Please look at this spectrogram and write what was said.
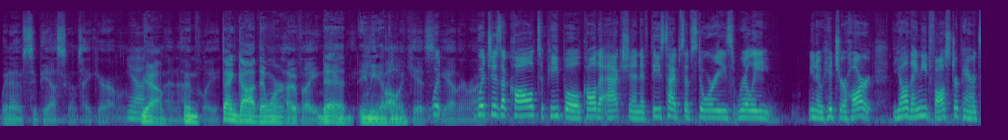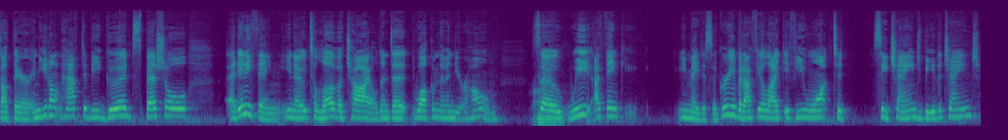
we know CPS is going to take care of them. yeah. yeah, And and thank God they weren't Hopefully, dead. keep, any keep of all them. the kids Which, together, right? which is a call to people, call to action. If these types of stories really, you know, hit your heart, y'all, they need foster parents out there, and you don't have to be good, special at anything, you know, to love a child and to welcome them into your home. So we, I think, you may disagree, but I feel like if you want to see change, be the change.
